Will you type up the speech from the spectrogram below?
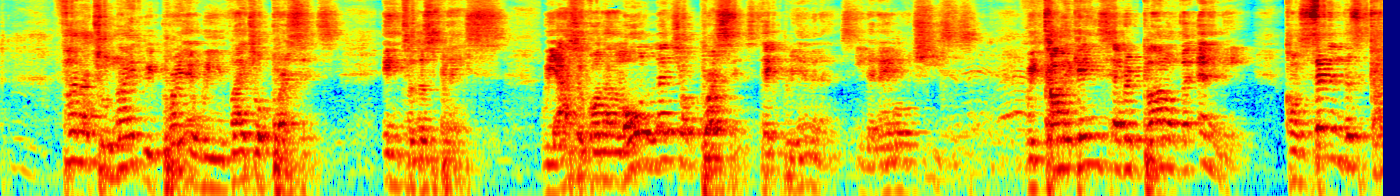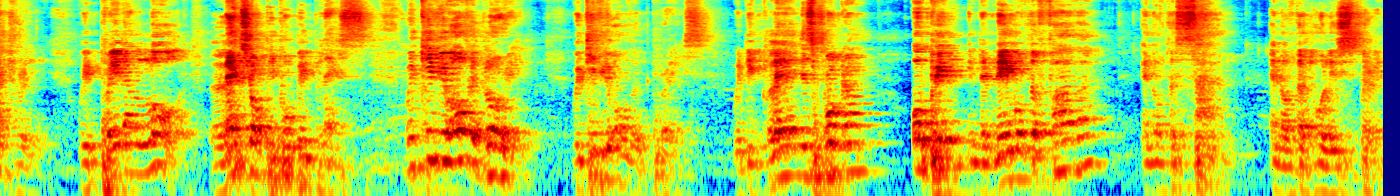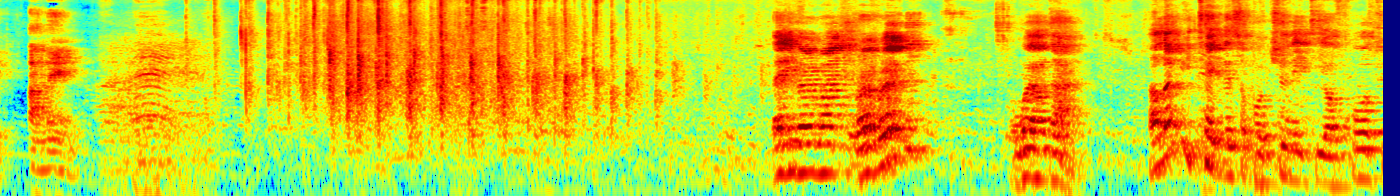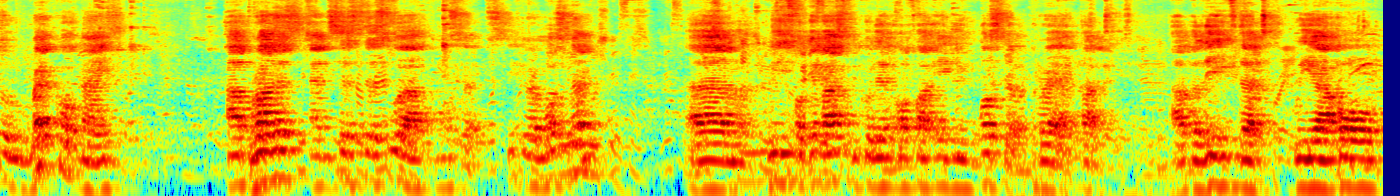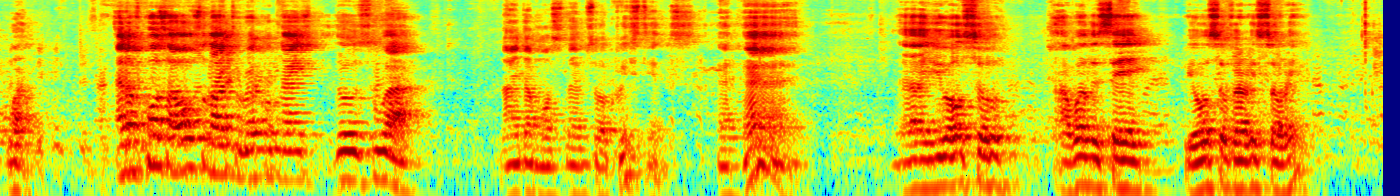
Father, tonight we pray and we invite your presence into this place. We ask, God, that Lord, let your presence take preeminence in the name of Jesus. We come against every plan of the enemy concerning this gathering. We pray that, Lord, let your people be blessed. We give you all the glory. We give you all the praise. We declare this program open in the name of the Father and of the Son and of the Holy Spirit. Amen. Thank you very much, Reverend. Well done. Now let me take this opportunity, of course, to recognize our brothers and sisters who are Muslims. If you're a Muslim, um, please forgive us, we couldn't offer any Muslim prayer, but I believe that we are all one. And of course, I also like to recognize those who are neither Muslims or Christians. Uh, you also, I want to say, we're also very sorry.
